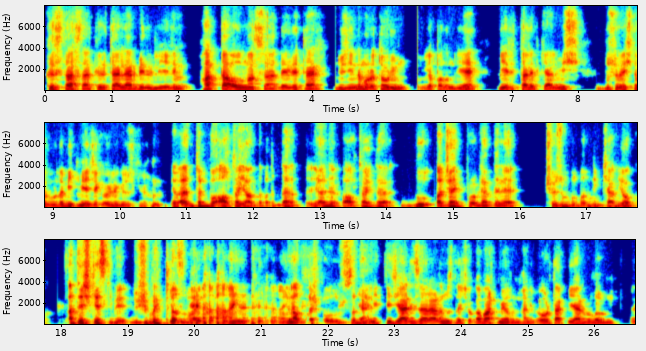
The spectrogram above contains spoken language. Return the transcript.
kıstaslar, kriterler belirleyelim. Hatta olmazsa devletler düzeyinde moratorium yapalım diye bir talep gelmiş. Bu süreçte burada bitmeyecek öyle gözüküyor. Ben tabii bu 6 ayı anlamadım da yani 6 ayda bu acayip problemlere çözüm bulmanın imkanı yok. Ateşkes gibi düşünmek lazım. aynen. aynen. Anlaşma olursa diye. Yani ticari zararımızı da çok abartmayalım. Hani bir ortak bir yer bulalım e,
